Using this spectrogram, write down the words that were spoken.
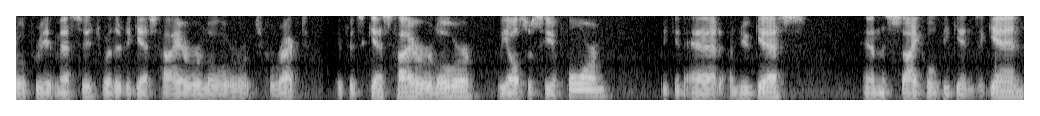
appropriate message, whether to guess higher or lower, or it's correct. If it's guess higher or lower, we also see a form. We can add a new guess, and the cycle begins again,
